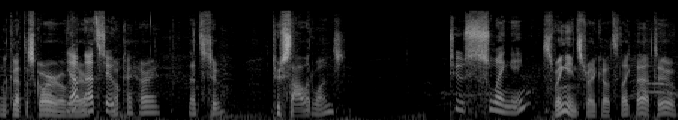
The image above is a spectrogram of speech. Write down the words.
Looking at the scorer over Yep, there. that's two. Okay, all right, that's two. Two solid ones. Two swinging. Swinging strikeouts like that too.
